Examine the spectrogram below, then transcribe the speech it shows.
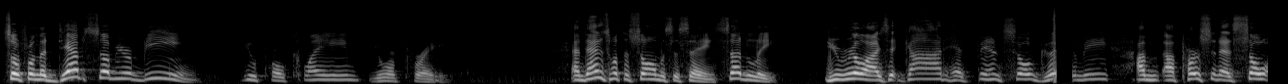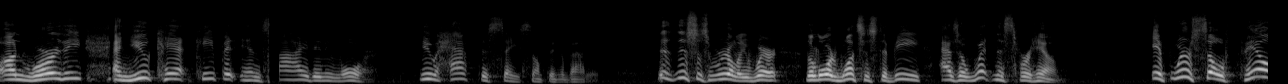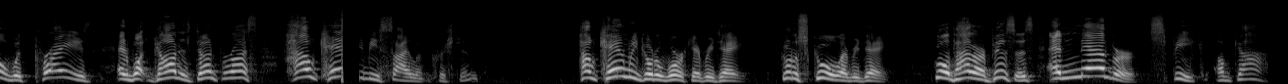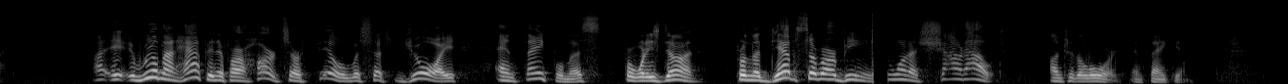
So, from the depths of your being, you proclaim your praise. And that is what the psalmist is saying. Suddenly, you realize that God has been so good to me. I'm a person that's so unworthy, and you can't keep it inside anymore. You have to say something about it. This, this is really where the Lord wants us to be as a witness for Him. If we're so filled with praise and what God has done for us, how can we be silent Christians? How can we go to work every day, go to school every day, go about our business, and never speak of God? It will not happen if our hearts are filled with such joy and thankfulness for what He's done. From the depths of our being, we want to shout out unto the Lord and thank Him.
